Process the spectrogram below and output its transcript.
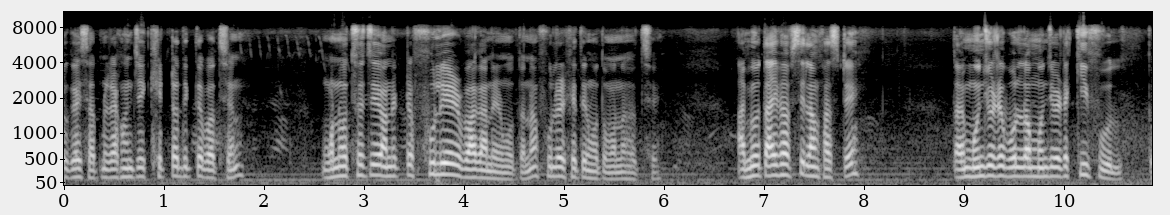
গাইস আপনারা এখন যে ক্ষেতটা দেখতে পাচ্ছেন মনে হচ্ছে যে অনেকটা ফুলের বাগানের মতো না? ফুলের ক্ষেতের মতো মনে হচ্ছে। আমিও তাই ভাবছিলাম ফার্স্টে তাই মঞ্জুরে বললাম মঞ্জুর এটা কী ফুল? তো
